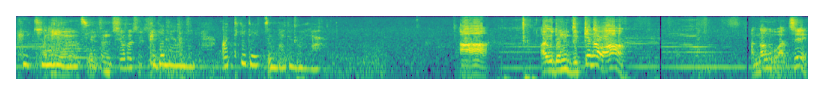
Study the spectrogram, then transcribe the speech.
그 기운이 아니 뭔지. 좀 치워주지. 그게 나오면 어떻게 될지 나도 몰라. 아, 아 이거 너무 늦게 나와. 안 나오는 거 맞지?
